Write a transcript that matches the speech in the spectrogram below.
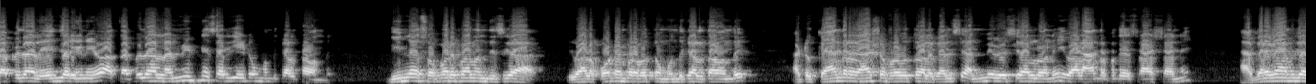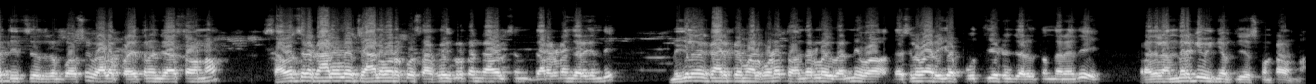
తప్పిదాలు ఏం జరిగినాయో ఆ తప్పిదాలన్నింటినీ సరిచేయడం ముందుకెళ్తా ఉంది. దీన్నే సుపరిపాలన దిశగా ఇవాళ కూటమి ప్రభుత్వం ముందుకెళ్తా ఉంది. అటు కేంద్ర రాష్ట్ర ప్రభుత్వాలు కలిసి అన్ని విషయాల్లోని ఇవాళ ఆంధ్రప్రదేశ్ రాష్ట్రాన్ని అగ్రగామిగా తీర్చిదిద్దడం కోసం ఇవాళ ప్రయత్నం చేస్తూ ఉన్నాం. సంవత్సర కాలంలో చాలా వరకు సఫలీకృతం కావాల్సింది జరగడం జరిగింది. మిగిలిన కార్యక్రమాలు కూడా తొందరలో ఇవన్నీ దశల వారీగా పూర్తి చేయడం జరుగుతుందనేది ప్రజలందరికీ విజ్ఞప్తి చేసుకుంటా ఉన్నా.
